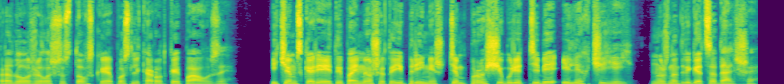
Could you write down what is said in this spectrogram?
продолжила Шустовская после короткой паузы. «И чем скорее ты поймешь это и примешь, тем проще будет тебе и легче ей. Нужно двигаться дальше.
